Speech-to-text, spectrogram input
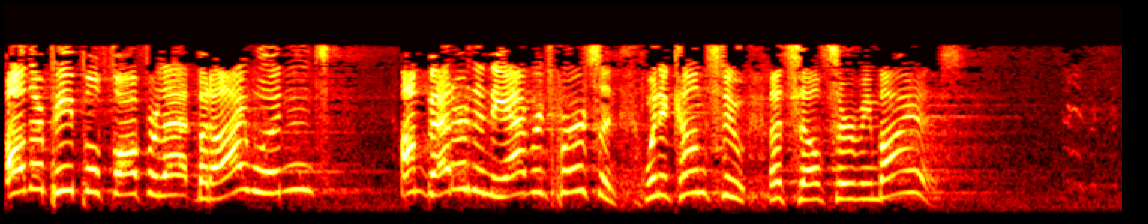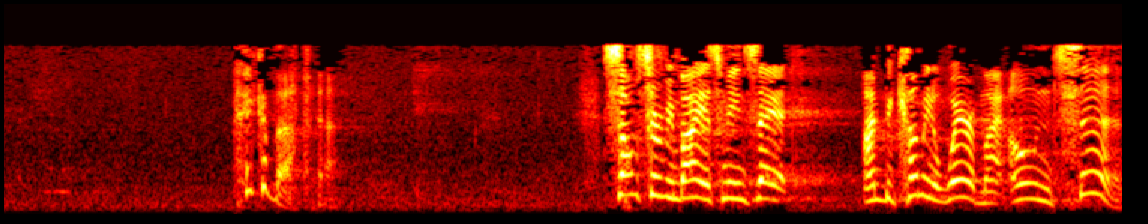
Other people fall for that, but I wouldn't. I'm better than the average person when it comes to a self-serving bias. Think about that. Self-serving bias means that I'm becoming aware of my own sin.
